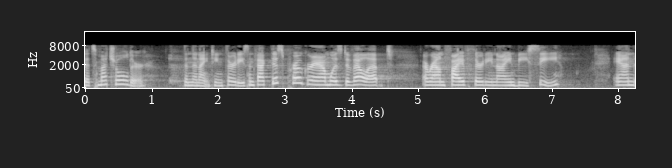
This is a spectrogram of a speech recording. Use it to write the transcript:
that's much older than the 1930s? In fact, this program was developed around 539 BC. And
